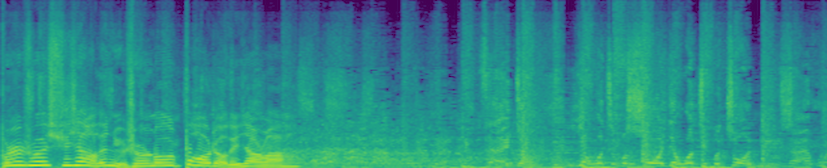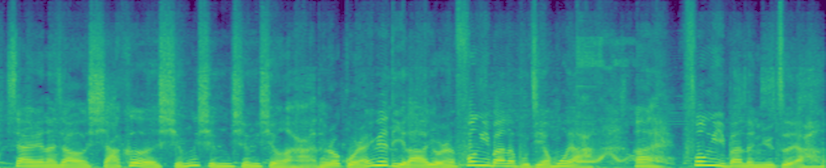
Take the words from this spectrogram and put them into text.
不是说学习好的女生都不好找对象吗？下一位呢叫侠客行行行行啊，他说果然月底了，有人风一般的补节目呀，哎，风一般的女子呀。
